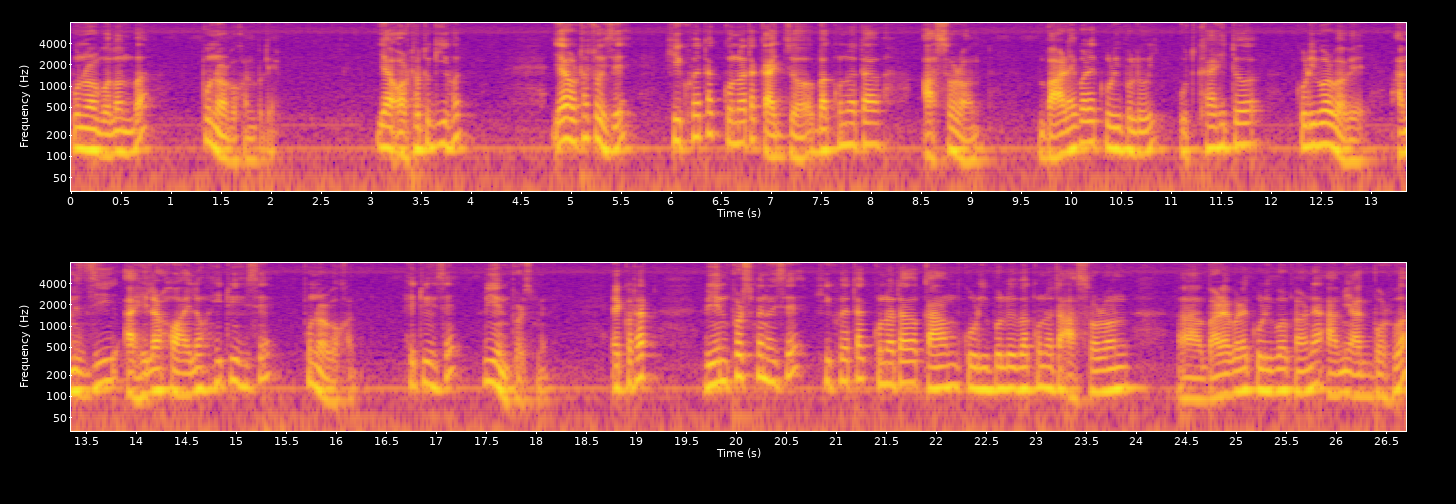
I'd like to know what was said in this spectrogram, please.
পুনৰ বলন বা পুনৰ্বসন বুলি। ইয়াৰ অৰ্থটো কি হ'ল? ইয়াৰ অৰ্থটো হৈছে শিশু এটাক কোনো এটা কাৰ্য বা কোনো এটা আচৰণ বাৰে বাৰে কৰিবলৈ উৎসাহিত কৰিবৰ বাবে আমি যি আহিলাৰ সহায় লওঁ সেইটোৱেই হৈছে পুনৰ্বসন। সেইটোৱেই হৈছে ৰিএনফৰ্চমেণ্ট এক কথাত ৰিএনফৰ্চমেণ্ট হৈছে শিশু এটাক কোনো এটা কাম কৰিবলৈ বা কোনো এটা আচৰণ বাৰে বাৰে কৰিবৰ কাৰণে আমি আগবঢ়োৱা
